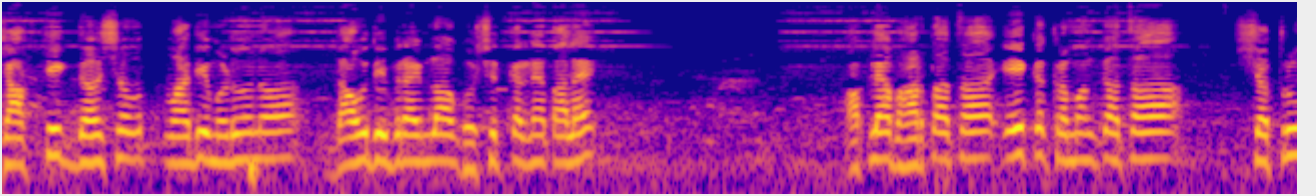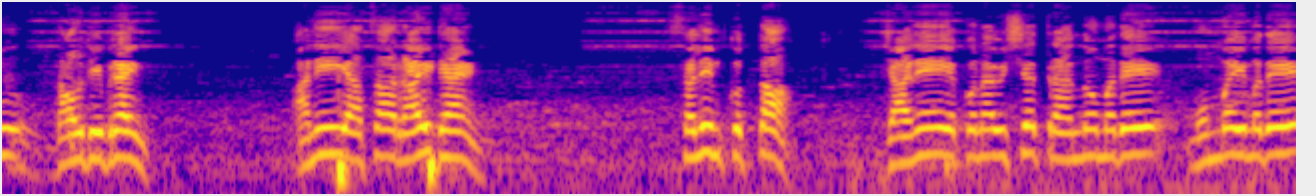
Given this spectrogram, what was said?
जागतिक दहशतवादी म्हणून दाऊद इब्राहिमला घोषित करण्यात आलंय. आपल्या भारताचा एक क्रमांकाचा शत्रू दाऊद इब्राहिम आणि याचा राईट हँड सलीम कुत्ता ज्याने एकोणावीसशे त्र्याण्णवमध्ये मुंबईमध्ये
